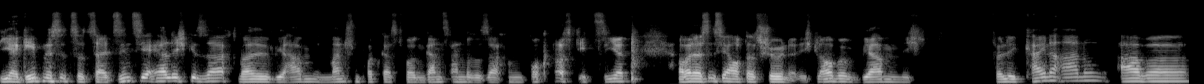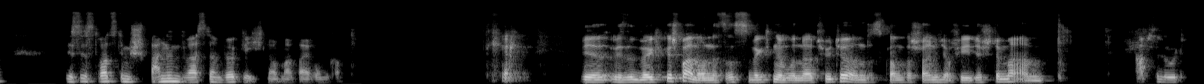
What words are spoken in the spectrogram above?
Die Ergebnisse zurzeit sind sehr ehrlich gesagt, weil wir haben in manchen Podcast-Folgen ganz andere Sachen prognostiziert. Aber das ist ja auch das Schöne. Ich glaube, wir haben nicht völlig keine Ahnung, aber es ist trotzdem spannend, was dann wirklich nochmal bei rumkommt. Ja, wir, wir sind wirklich gespannt und es ist wirklich eine Wundertüte und es kommt wahrscheinlich auf jede Stimme an. Absolut.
